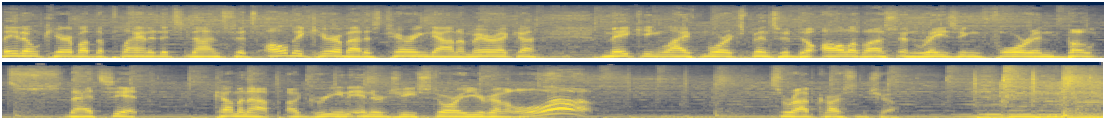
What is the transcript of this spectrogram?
They don't care about the planet. It's nonsense. All they care about is tearing down America, making life more expensive to all of us, and raising foreign boats. That's it. Coming up, a green energy story you're going to love. It's the Rob Carson Show.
